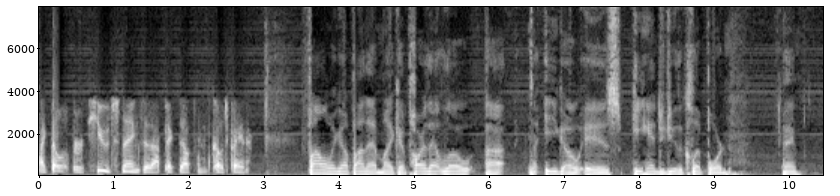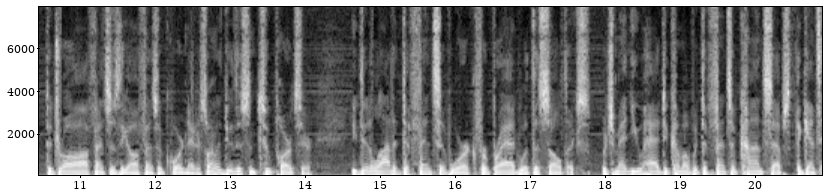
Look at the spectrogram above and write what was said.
like those are huge things that I picked up from Coach Painter. Following up on that, Micah, part of that low uh, ego is he handed you the clipboard, okay, to draw offense as the offensive coordinator. So I'm going to do this in two parts here you did a lot of defensive work for Brad with the Celtics, which meant you had to come up with defensive concepts against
